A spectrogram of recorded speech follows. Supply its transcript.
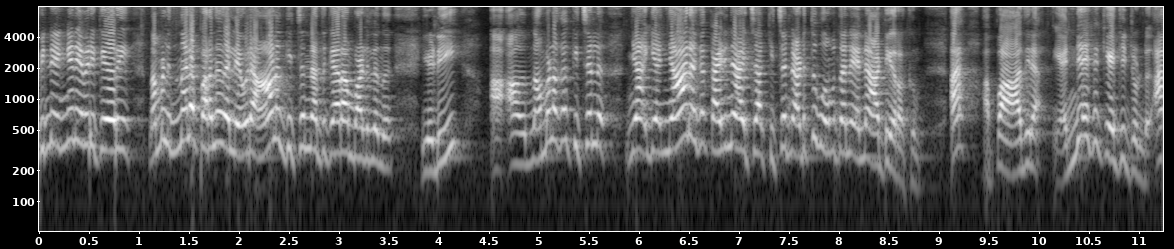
പിന്നെ എങ്ങനെ അവർ കയറി നമ്മൾ ഇന്നലെ പറഞ്ഞതല്ലേ ഒരാളും കിച്ചണിനകത്ത് കയറാൻ പാടില്ലെന്ന്. എടി നമ്മളൊക്കെ കിച്ചണിൽ ഞാനൊക്കെ കഴിഞ്ഞ ആഴ്ച കിച്ചന്റെ അടുത്ത് പോകുമ്പോൾ തന്നെ എന്നെ ആട്ടി ഇറക്കും. ആ അപ്പൊ അതിൽ എന്നെയൊക്കെ കയറ്റിയിട്ടുണ്ട് ആ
